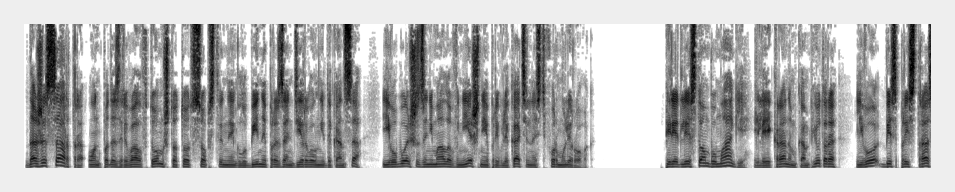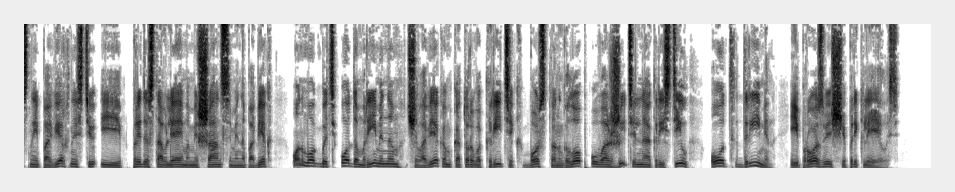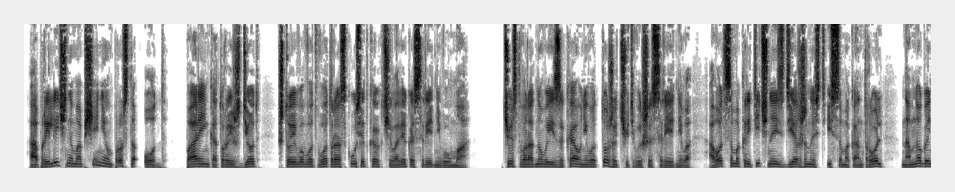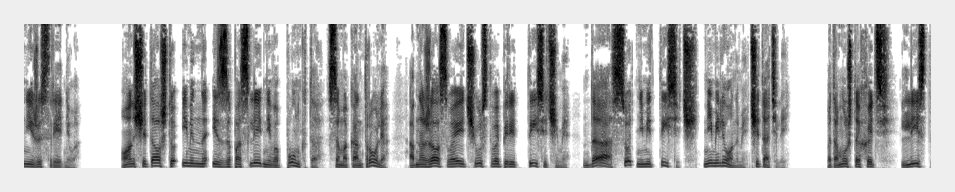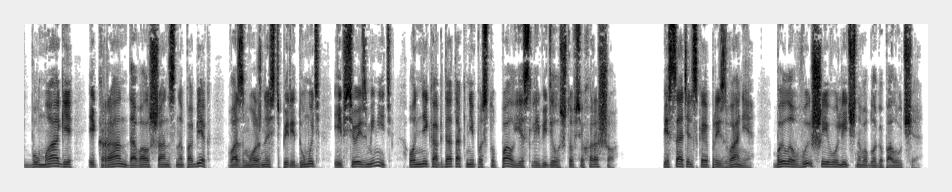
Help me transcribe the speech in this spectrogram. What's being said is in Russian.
даже Сартра он подозревал в том, что тот собственные глубины прозондировал не до конца, его больше занимала внешняя привлекательность формулировок. Перед листом бумаги или экраном компьютера его беспристрастной поверхностью и предоставляемыми шансами на побег он мог быть Одом Рименом, человеком, которого критик Бостон Глоб уважительно окрестил Од Дримен, и прозвище приклеилось. А при личном общении он просто Од, Парень, который ждет, что его вот-вот раскусят как человека среднего ума. Чувство родного языка у него тоже чуть выше среднего, а вот самокритичная сдержанность и самоконтроль намного ниже среднего. Он считал, что именно из-за последнего пункта самоконтроля обнажал свои чувства перед тысячами, да, сотнями тысяч, не миллионами читателей. Потому что хоть лист бумаги, экран давал шанс на побег, возможность передумать и все изменить. Он никогда так не поступал, если видел, что все хорошо. Писательское призвание было выше его личного благополучия.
